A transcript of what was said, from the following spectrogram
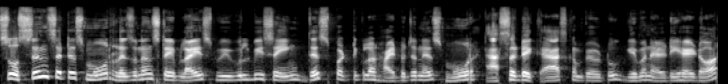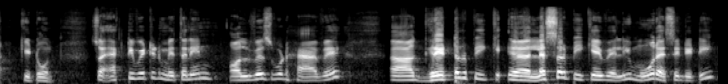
So since it is more resonance stabilized, we will be saying this particular hydrogen is more acidic as compared to given aldehyde or ketone. So activated methylene always would have a uh, greater PK, uh, lesser pK value, more acidity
